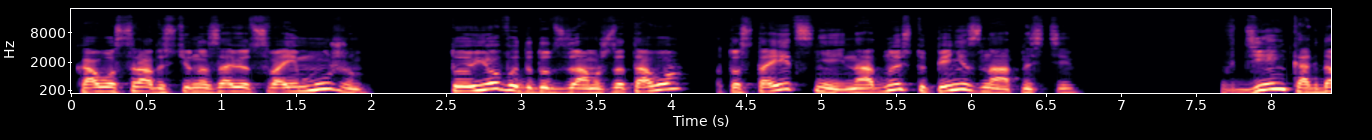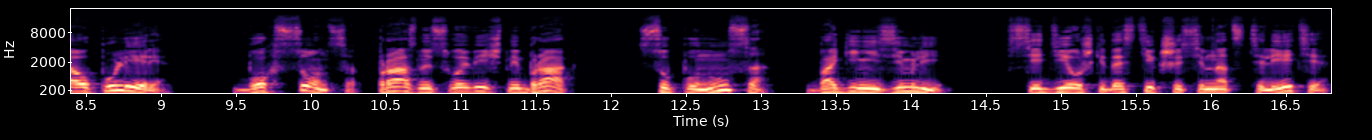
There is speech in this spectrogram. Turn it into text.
кого с радостью назовет своим мужем, то ее выдадут замуж за того, кто стоит с ней на одной ступени знатности. В день, когда у Пулери, бог солнца, празднует свой вечный брак Супунуса, богиней земли, все девушки, достигшие 17-летия,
